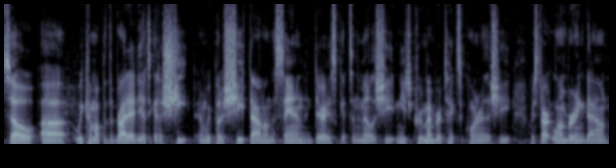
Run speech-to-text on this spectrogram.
So uh, we come up with the bright idea to get a sheet, and we put a sheet down on the sand, and Darius gets in the middle of the sheet, and each crew member takes a corner of the sheet. We start lumbering down,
